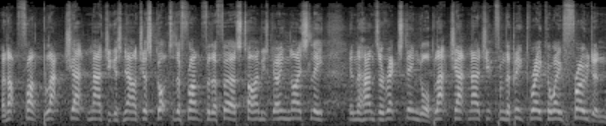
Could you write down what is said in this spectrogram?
and up front, Blackjack Magic has now just got to the front for the first time. He's going nicely in the hands of Rex Dingle. Blackjack Magic from the big breakaway Frodon,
